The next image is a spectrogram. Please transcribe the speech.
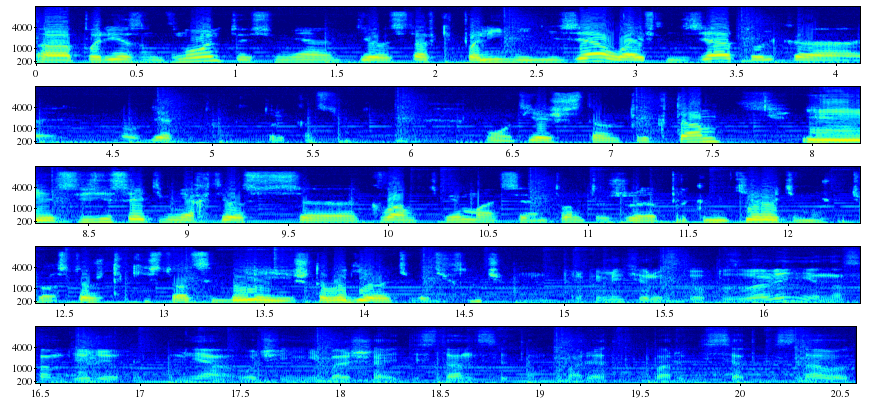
э, порезан в ноль. То есть у меня делать ставки по линии нельзя, лайф нельзя, только ну, лего только, только конструктор. Вот, я сейчас ставлю только там. И в связи с этим я хотел э, к вам, к тебе, Макс и Антон, тоже прокомментировать. Может быть, у вас тоже такие ситуации были, и что вы делаете в этих случаях. Прокомментирую с твоего позволения. На самом деле у меня очень небольшая дистанция, там порядка пары десятка ставок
